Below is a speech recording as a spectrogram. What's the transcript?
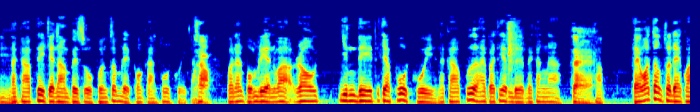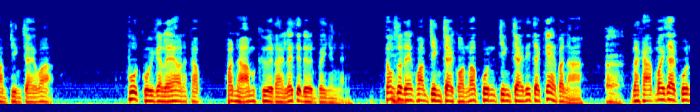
อืมนะครับ ที่จะนำไปสู่ผลสำเร็จของการพูดคุยกันครับ เพราะฉะนั้นผมเรียนว่าเรายินดีที่จะพูดคุยนะครับ เพื่อให้ประเทศเดินไปข้างหน้า แต่ครับแต่ว่าต้องแสดงความจริงใจว่าพูดคุยกันแล้วนะครับ ปัญหามันคืออะไรและจะเดินไปยังไง ต้องแสดงความจริงใจก่อนว่าคุณจริงใจที่จะแก้ปัญหาอ่า นะครับ ไม่ใช่คุณ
